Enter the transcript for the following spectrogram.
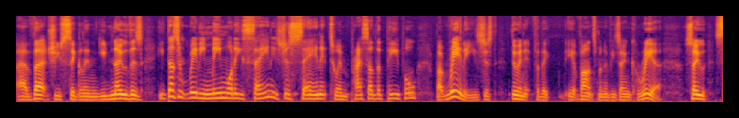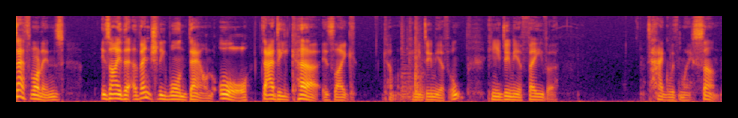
uh, virtue signaling. You know, there's he doesn't really mean what he's saying. He's just saying it to impress other people, but really he's just doing it for the, the advancement of his own career. So Seth Rollins is either eventually worn down or Daddy Kurt is like, "Come on, can you do me a oh, can you do me a favor? Tag with my son."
